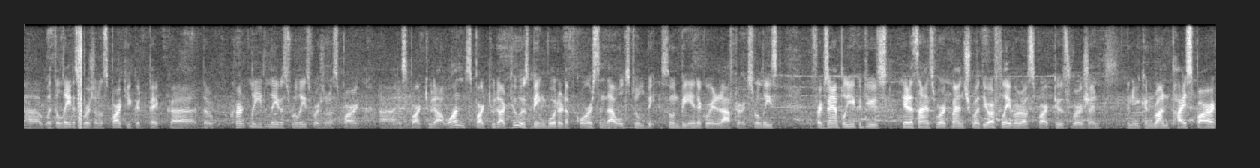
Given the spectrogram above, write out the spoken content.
uh, with the latest version of Spark, you could pick uh, the currently latest release version of Spark uh, is Spark 2.1. Spark 2.2 is being voted, of course, and that will still be, soon be integrated after it's released. For example, you could use Data Science Workbench with your flavor of Spark 2's version, and you can run PySpark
